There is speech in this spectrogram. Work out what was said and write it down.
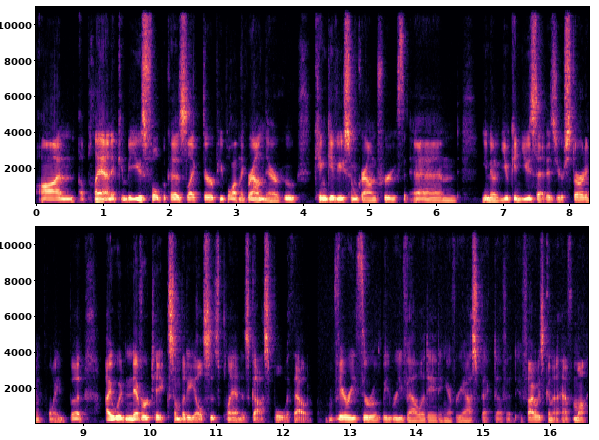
on a plan it can be useful because like there are people on the ground there who can give you some ground truth and you know you can use that as your starting point. But i would never take somebody else's plan as gospel without very thoroughly revalidating every aspect of it. If i was going to have my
